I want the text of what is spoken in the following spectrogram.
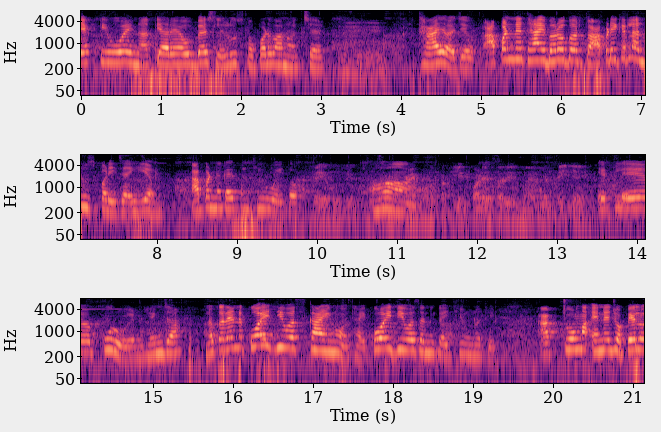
એક્ટિવ હોય ને અત્યારે ઓબ્વિયસલી લૂઝ તો પડવાનો જ છે. થાય જ એવું. આપણને થાય બરોબર તો આપણે કેટલા લૂઝ પડી જાય એમ. આપણને કાંઈ પણ થયું હોય તો. હા. કાંઈ પણ તકલીફ પડે શરીરમાં એટલે થઈ જાય. એટલે પૂરું એનું હેમજા નકર એને કોઈ દિવસ કાંઈ ન થાય. કોઈ દિવસ એને કાંઈ થયું નથી. આપ ચોમા એને જો પેલો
